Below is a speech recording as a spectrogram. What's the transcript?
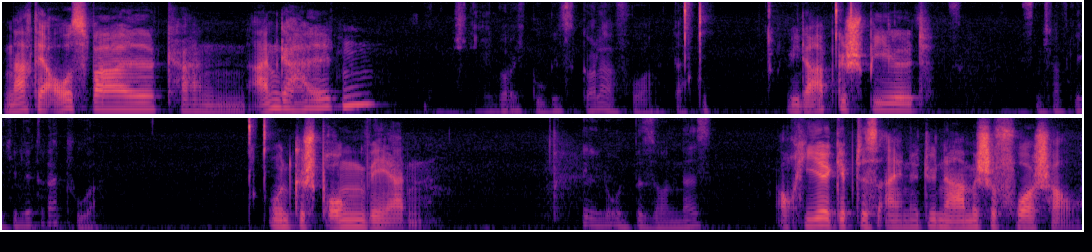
Nach der Auswahl kann angehalten, euch Google Scholar vor. wieder abgespielt wissenschaftliche Literatur. und gesprungen werden. Und besonders Auch hier gibt es eine dynamische Vorschau.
